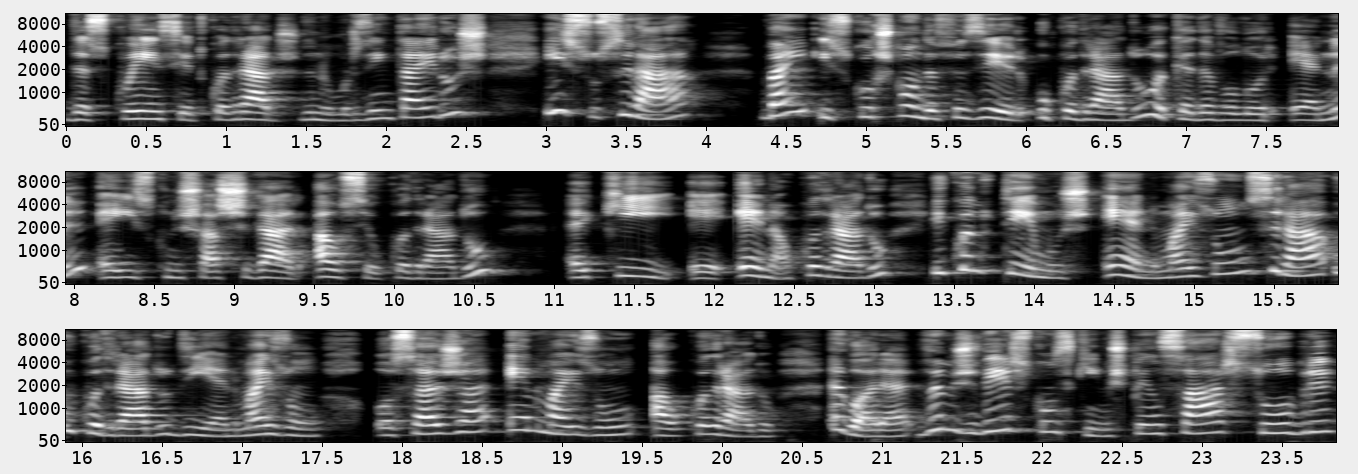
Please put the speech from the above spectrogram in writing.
da sequência de quadrados de números inteiros, isso será Bem, isso corresponde a fazer o quadrado a cada valor n, é isso que nos faz chegar ao seu quadrado. Aqui é n ao quadrado, e quando temos n mais 1, será o quadrado de n mais 1, ou seja, n mais 1 ao quadrado. Agora, vamos ver se conseguimos pensar sobre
